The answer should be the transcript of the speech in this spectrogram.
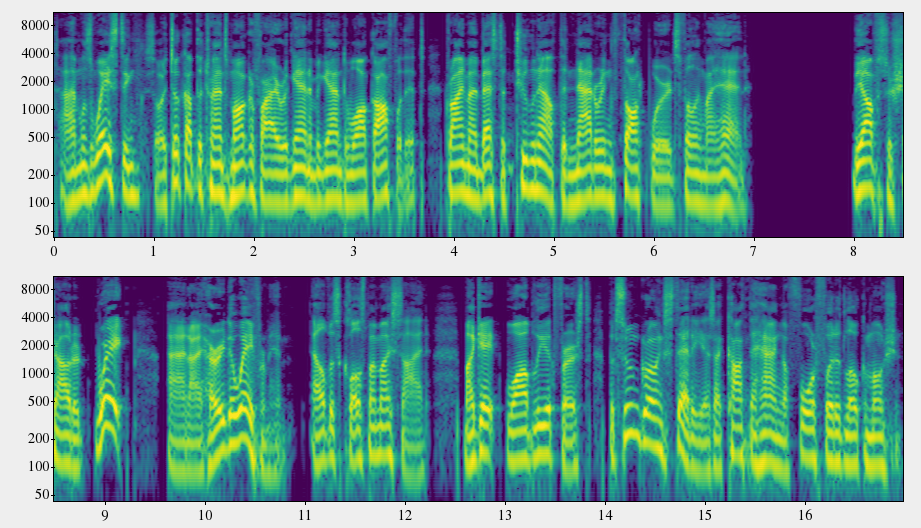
Time was wasting, so I took up the transmogrifier again and began to walk off with it, trying my best to tune out the nattering thought words filling my head. The officer shouted, Wait! and I hurried away from him, Elvis close by my side, my gait wobbly at first, but soon growing steady as I caught the hang of four footed locomotion.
